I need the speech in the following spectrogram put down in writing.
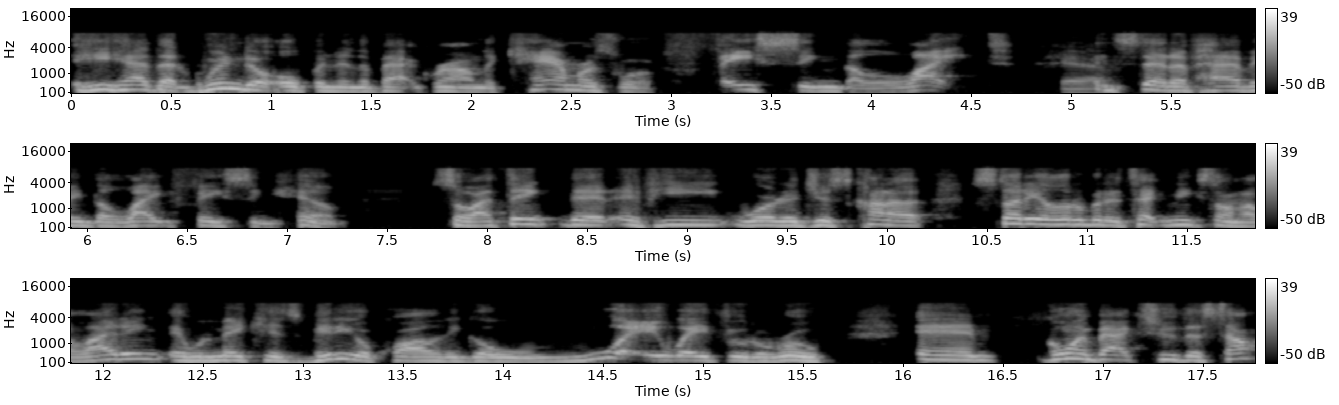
He had that window open in the background. The cameras were facing the light Yeah. instead of having the light facing him. So I think that if he were to just kind of study a little bit of techniques on the lighting, it would make his video quality go way, way through the roof. And going back to the so-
